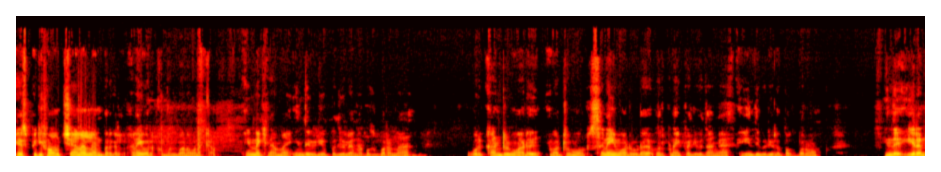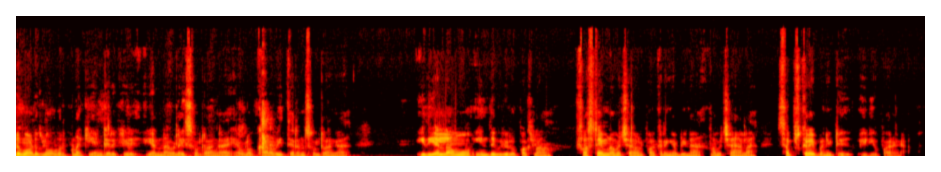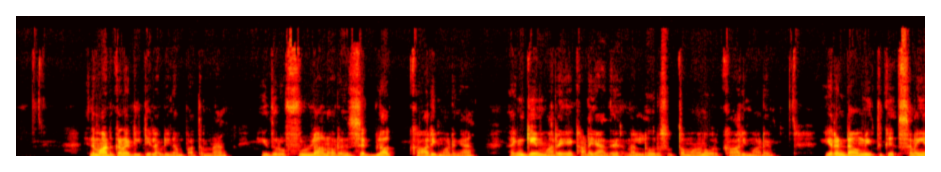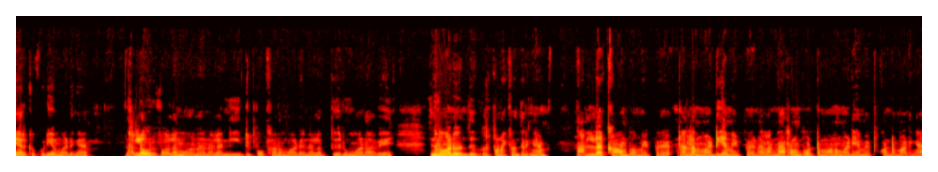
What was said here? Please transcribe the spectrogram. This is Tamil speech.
எஸ்பிடி ஃபார்ம் சேனல் நண்பர்கள் அனைவருக்கும் அன்பான வணக்கம். இன்றைக்கி நாம் இந்த வீடியோ பதிவில் என்ன பார்க்க போகிறோன்னா ஒரு கன்று மாடு மற்றும் ஒரு சினை மாடோட விற்பனை பதிவு தாங்க. இந்த வீடியோவில் பார்க்க போகிறோம் இந்த இரண்டு மாடுகளும் விற்பனைக்கு எங்கே இருக்குது என்ன விலை சொல்கிறாங்க எவ்வளோ கறவை திறன் சொல்கிறாங்க இது எல்லாமும் இந்த வீடியோவில் பார்க்கலாம். ஃபஸ்ட் டைம் நம்ம சேனல் பார்க்குறீங்க அப்படின்னா நம்ம சேனலை சப்ஸ்கிரைப் பண்ணிவிட்டு வீடியோ பாருங்கள் இந்த மாட்டுக்கான டீட்டெயில் அப்படின்னு நம்ம பார்த்தோம்னா இது ஒரு ஃபுல்லான ஒரு ஜெட் பிளாக் காரி மாடுங்க. எங்கேயும் மறையே கிடையாது. நல்ல ஒரு சுத்தமான ஒரு காரி மாடு. இரண்டாம் இதுக்கு சினையாக இருக்கக்கூடிய மாடுங்க. நல்ல ஒரு வளமான நல்லா நீட்டு போக்கான மாடு நல்ல பெரும் மாடாகவே இந்த மாடு வந்து விற்பனைக்கு வந்துடுங்க நல்ல காம்பு அமைப்பு நல்ல மடி அமைப்பு நல்ல நரம்போட்டமான மடி அமைப்பு கொண்ட மாடுங்க.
